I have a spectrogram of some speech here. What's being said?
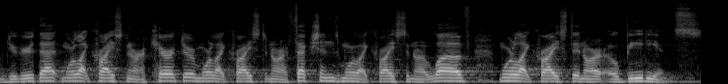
would you agree with that? More like Christ in our character, more like Christ in our affections, more like Christ in our love, more like Christ in our obedience.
